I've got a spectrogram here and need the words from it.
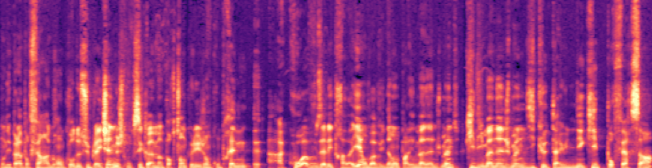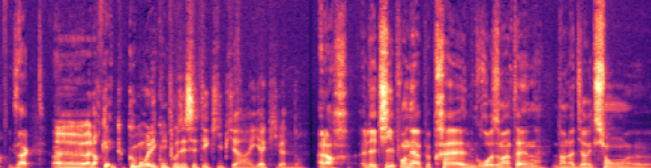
on n'est pas là pour faire un grand cours de supply chain, mais je trouve que c'est quand même important que les gens comprennent euh, à quoi vous allez travailler. On va évidemment parler de management. Qui dit management dit que tu as une équipe pour faire ça. Exact. Euh, alors comment elle est composée cette équipe? Il y a, y a qui là-dedans? Alors l'équipe, on est à peu près une grosse vingtaine dans la direction euh,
